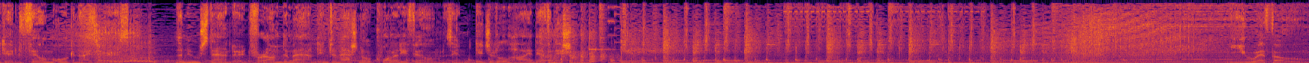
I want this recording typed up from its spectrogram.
United Film Organizers, the new standard for on-demand international quality films in digital high definition. UFO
